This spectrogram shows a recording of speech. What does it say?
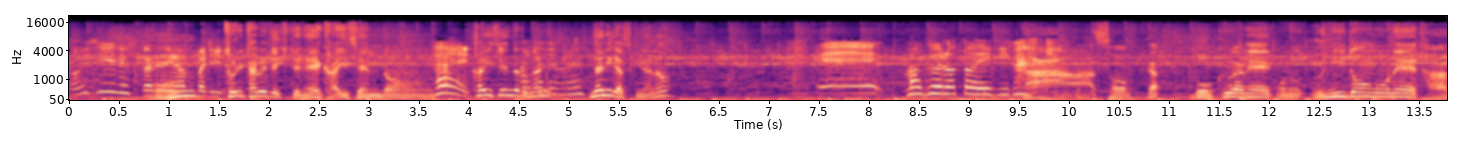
美味しいですかねやっぱり。本当に食べてきてね海鮮丼。はい。海鮮だと何何が好きなの？えー、マグロとエビがああそっか僕はねこのウニ丼をねた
